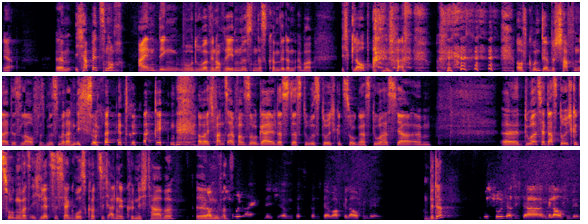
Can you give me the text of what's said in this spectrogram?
Ja. Ähm, ich habe jetzt noch ein Ding, worüber wir noch reden müssen. Das können wir dann aber, ich glaube einfach, aufgrund der Beschaffenheit des Laufes müssen wir da nicht so lange drüber reden. Aber ich fand es einfach so geil, dass, dass du es durchgezogen hast. Du hast ja, ähm, äh, du hast ja das durchgezogen, was ich letztes Jahr großkotzig angekündigt habe. Ähm, ja, du bist schuld eigentlich, ähm, dass, dass ich da überhaupt gelaufen bin. Bitte? Du bist schuld, dass ich da ähm, gelaufen bin.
